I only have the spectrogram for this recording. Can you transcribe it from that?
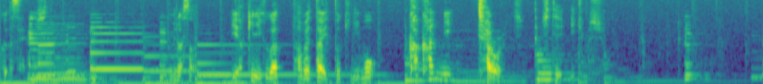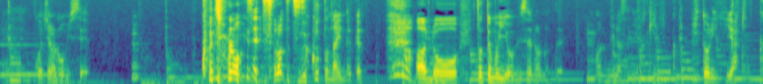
くださいました。皆さん焼肉が食べたい時にも果敢にチャレンジしていきましょう、えー、こちらのお店。こちらのお店ってその後続くことないんだけど。あのとってもいいお店なのであの皆さん焼肉一人焼肉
